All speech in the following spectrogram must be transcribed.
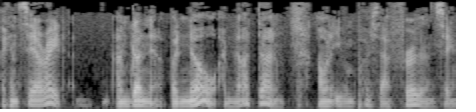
I can say, all right, I'm done now. But no, I'm not done. I want to even push that further and say,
